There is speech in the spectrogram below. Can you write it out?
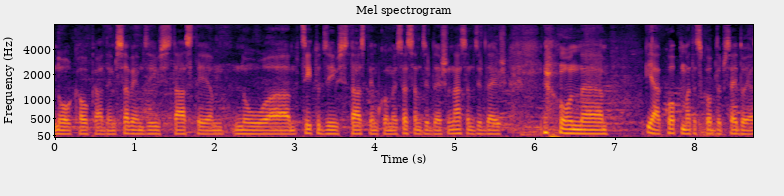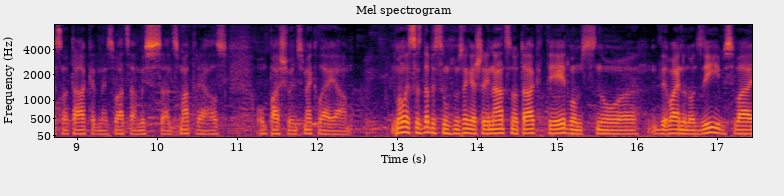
no kaut kādiem saviem dzīves stāstiem, no uh, citu dzīves stāstiem, ko mēs esam dzirdējuši un esam dzirdējuši. un, uh, jā, kopumā tas kopdarbs veidojās no tā, ka mēs vācām visus šādus materiālus un paši viņus meklējām. Man liekas, tas dabiskums mums vienkārši arī nāca no tā, ka tie ir mums no, vai nu no dzīves, vai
